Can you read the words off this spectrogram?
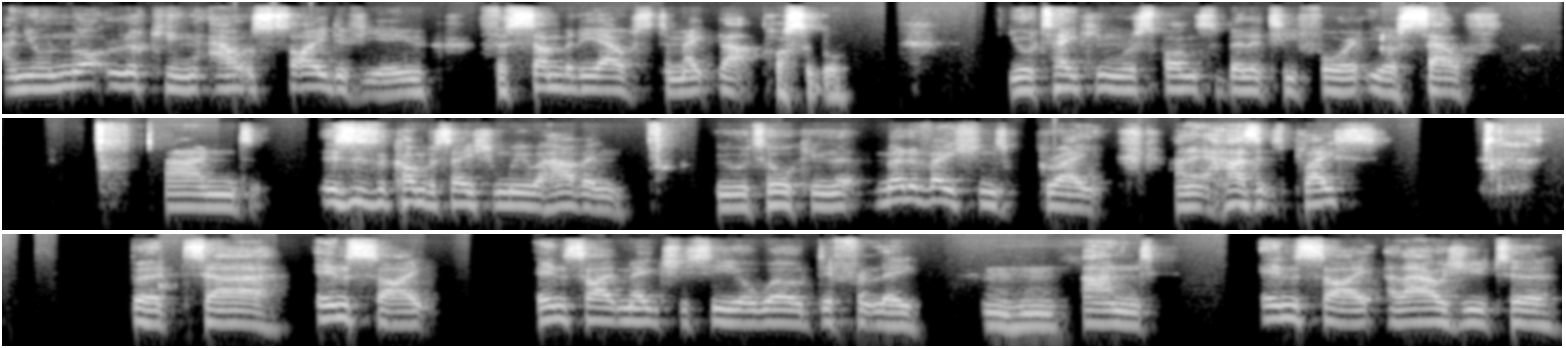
and you're not looking outside of you for somebody else to make that possible. You're taking responsibility for it yourself. And this is the conversation we were having. We were talking that motivation's great and it has its place, but uh, insight Insight makes you see your world differently. Mm-hmm. And insight allows you to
